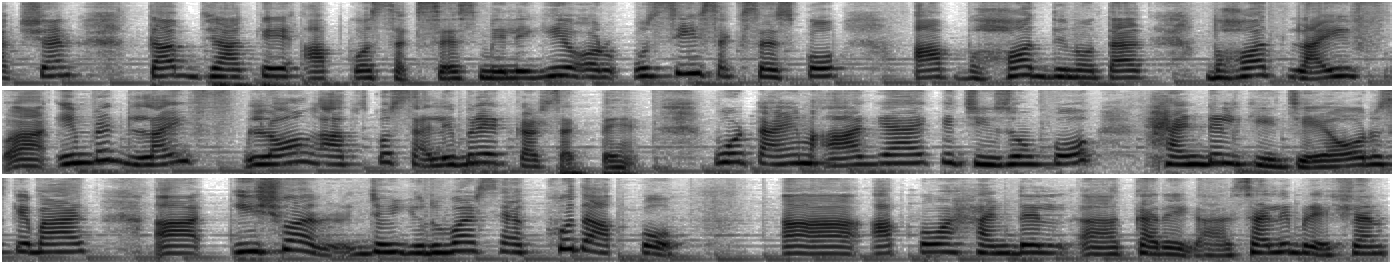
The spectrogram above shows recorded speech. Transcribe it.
एक्शन तब जाके आपको सक्सेस मिलेगी और उसी सक्सेस को आप बहुत दिनों तक, बहुत लाइफ इवन लाइफ लॉन्ग आप उसको सेलिब्रेट कर सकते हैं। वो टाइम आ गया है कि चीज़ों को हैंडल कीजिए और उसके बाद ईश्वर, जो यूनिवर्स है, खुद आपको आपको हैंडल करेगा। सेलिब्रेशन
